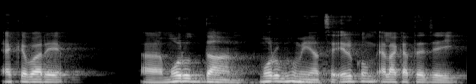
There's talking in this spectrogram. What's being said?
একেবারে মরুদ্যান, মরুভূমি আছে এরকম এলাকাতে যেই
